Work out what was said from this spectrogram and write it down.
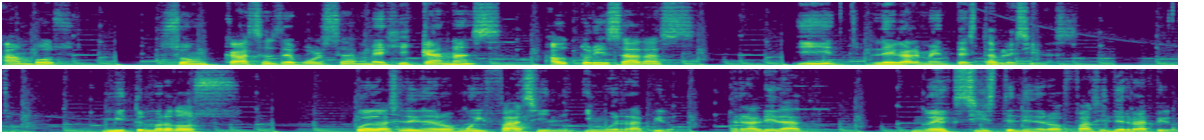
Ambos son casas de bolsa mexicanas autorizadas y legalmente establecidas. Mito número 2. Puedo hacer dinero muy fácil y muy rápido. En realidad, no existe el dinero fácil y rápido.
